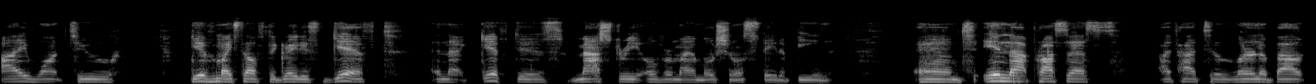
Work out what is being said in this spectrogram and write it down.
I want to give myself the greatest gift and that gift is mastery over my emotional state of being. And in that process i've had to learn about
